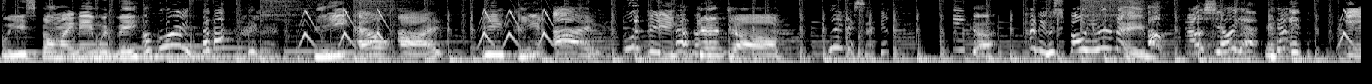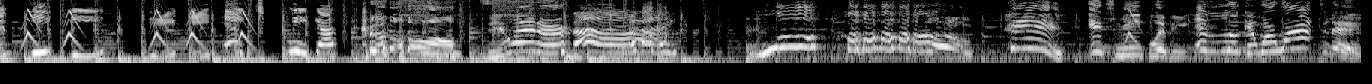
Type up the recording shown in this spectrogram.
Will you spell my name with me? Of course. B L I P P I. Blippi. Good job. Wait a second. Meekah, how do you spell your name? oh, I'll show ya. It's M E E K A H. Meekah. Cool. See you later. Bye. Whoa! Hey, it's me, Blippi, and look at where we're at today.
